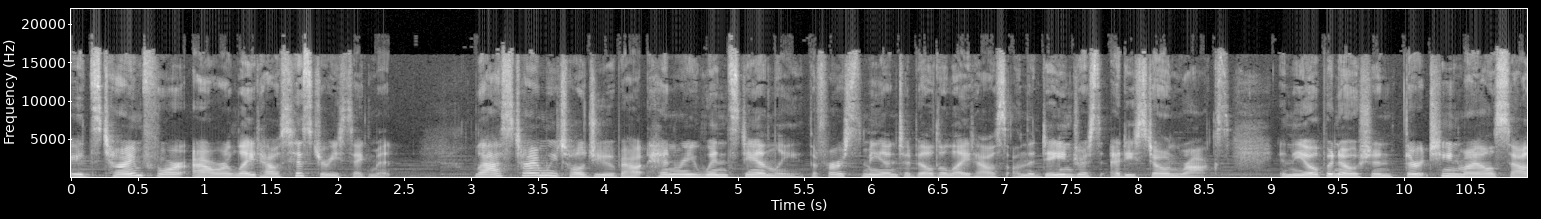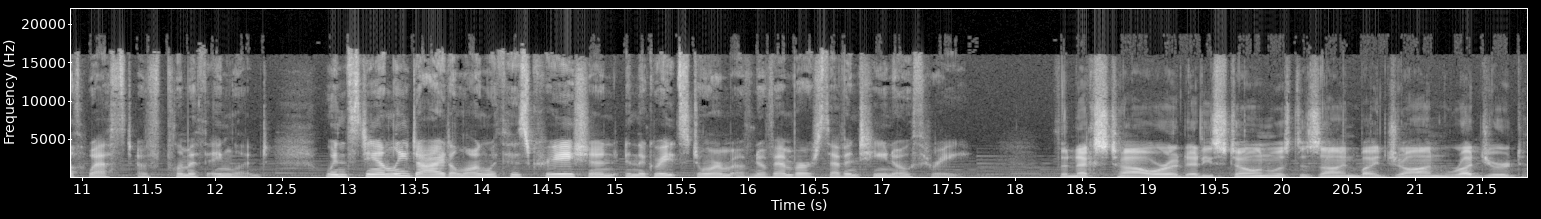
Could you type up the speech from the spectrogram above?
It's time for our Lighthouse History segment. Last time we told you about Henry Winstanley, the first man to build a lighthouse on the dangerous Eddystone Rocks in the open ocean 13 miles southwest of Plymouth, England. Winstanley died along with his creation in the Great Storm of November 1703. The next tower at Eddystone was designed by John Rudyard,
